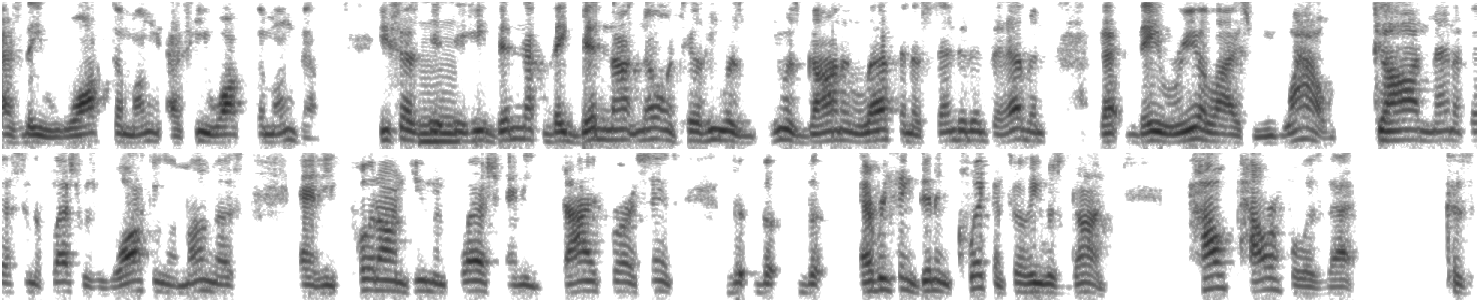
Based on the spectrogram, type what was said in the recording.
as they walked among as he walked among them he says mm-hmm. he did not they did not know until he was he was gone and left and ascended into heaven that they realized wow God manifest in the flesh was walking among us and he put on human flesh and he died for our sins. The, the, the, everything didn't click until he was gone. How powerful is that? Because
